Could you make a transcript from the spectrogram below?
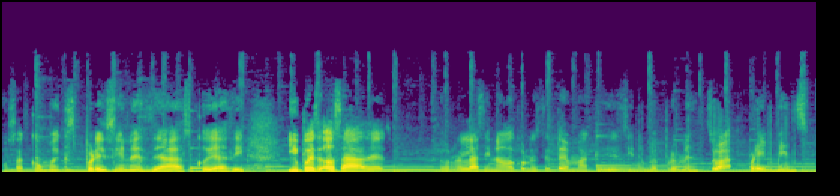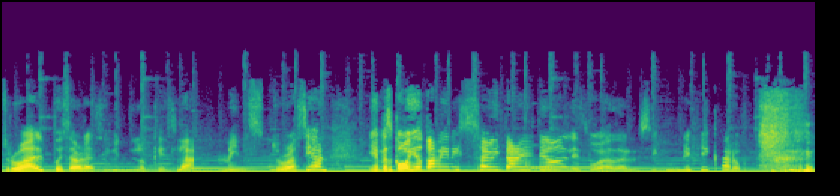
o sea, como expresiones de asco y así. Y pues, o sea, de- relacionado con este tema, que es el síndrome premenstrua- premenstrual, pues ahora sí viene lo que es la menstruación. Y pues como yo también hice sanitaria, les voy a dar el significado.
